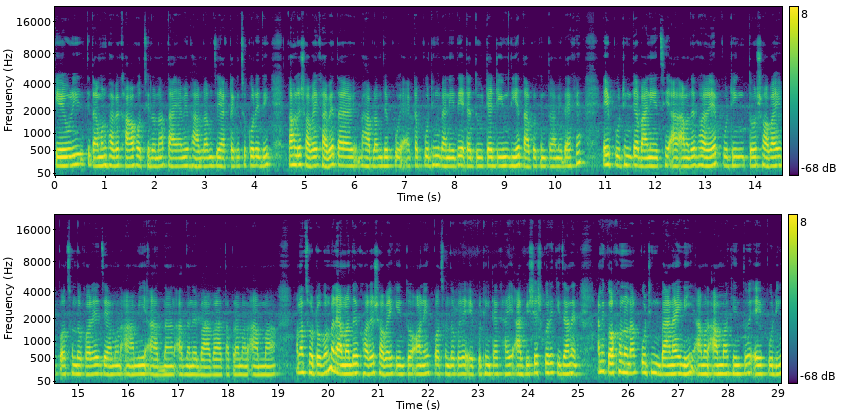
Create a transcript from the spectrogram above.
কেউরই তেমনভাবে খাওয়া হচ্ছিল না। তাই আমি ভাবলাম যে একটা কিছু করে দিই, তাহলে সবাই খাবে। তাই ভাবলাম যে একটা পুডিং বানিয়ে দিই। এটা দুইটা ডিম দিয়ে, তারপর কিন্তু আমি দেখে এই পুটিংটা বানিয়েছি। আর আমাদের ঘরে পুটিং তো সবাই পছন্দ করে, যেমন আমি, আদনান, আদনানের বাবা, তারপর আমার আম্মা, আমার ছোটো বোন মানে আমাদের ঘরে সবাই কিন্তু অনেক পছন্দ করে এই পুটিংটা খাই। আর বিশেষ করে কি জানেন, আমি কখনো না পুটিং বানাইনি, আমার আম্মা কিন্তু এই পুডিং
